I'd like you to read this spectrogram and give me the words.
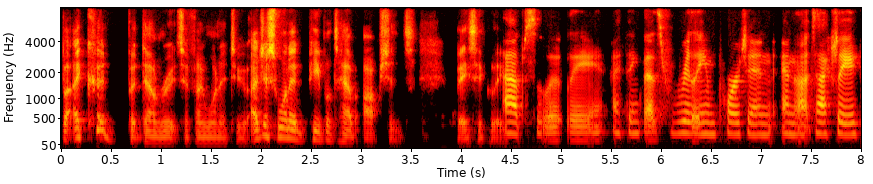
but i could put down roots if i wanted to. I just wanted people to have options basically. Absolutely. I think that's really important and that's actually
